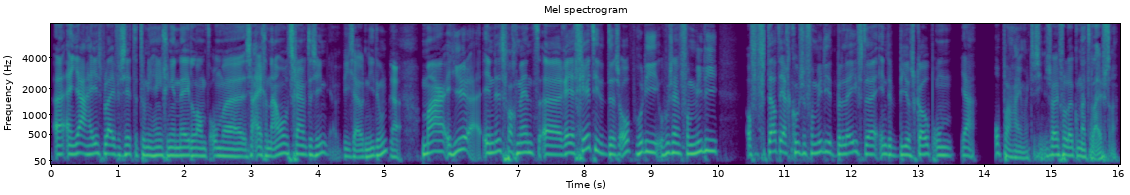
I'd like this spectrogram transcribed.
Eh, en ja, hij is blijven zitten toen hij heen ging in Nederland om zijn eigen naam op het scherm te zien. Ja, wie zou het niet doen? Ja. Maar hier in dit fragment reageert hij er dus op hoe, die, hoe zijn familie, of vertelt hij eigenlijk hoe zijn familie het beleefde in de bioscoop om ja, Oppenheimer te zien. Dus wel even leuk om naar te luisteren.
